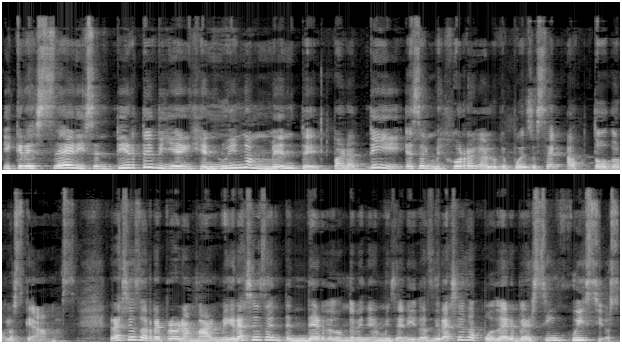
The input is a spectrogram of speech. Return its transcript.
y crecer y sentirte bien genuinamente para ti es el mejor regalo que puedes hacer a todos los que amas. Gracias a reprogramarme, gracias a entender de dónde venían mis heridas, gracias a poder ver sin juicios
